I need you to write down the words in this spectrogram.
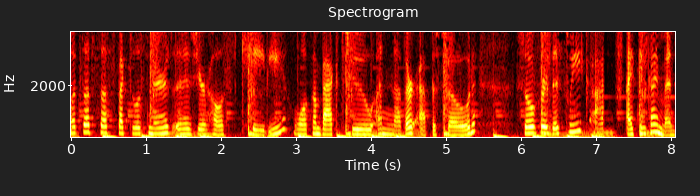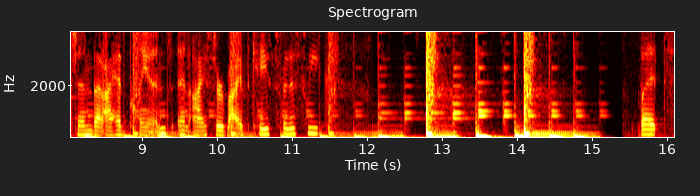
What's up, suspect listeners? It is your host, Katie. Welcome back to another episode. So, for this week, I, I think I mentioned that I had planned an I survived case for this week. But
